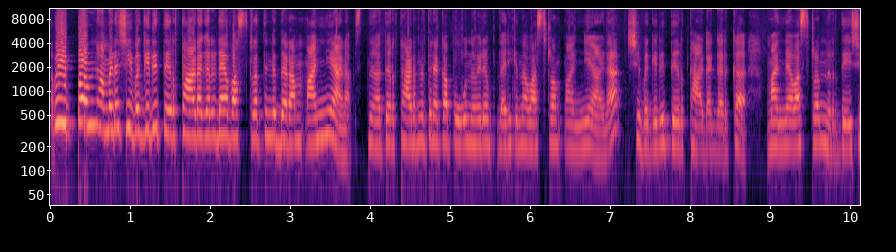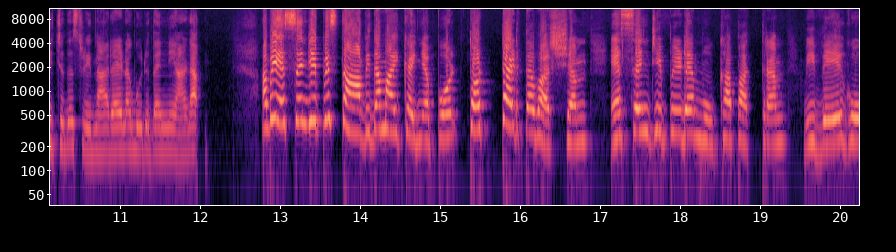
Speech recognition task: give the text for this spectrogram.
അപ്പൊ ഇപ്പം നമ്മുടെ ശിവഗിരി തീർത്ഥാടകരുടെ വസ്ത്രത്തിന്റെ നിറം മഞ്ഞയാണ്. തീർത്ഥാടനത്തിനൊക്കെ പോകുന്നവർ ധരിക്കുന്ന വസ്ത്രം മഞ്ഞയാണ്. ശിവഗിരി തീർത്ഥാടകർക്ക് മഞ്ഞ വസ്ത്രം നിർദ്ദേശിച്ചത് ശ്രീനാരായണ ഗുരു തന്നെയാണ്. അപ്പൊ എസ് എൻ ഡി പി സ്ഥാപിതമായി കഴിഞ്ഞപ്പോൾ തൊട്ടടുത്ത വർഷം എസ് എൻ ഡി പിയുടെ മുഖപത്രം വിവേകോ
